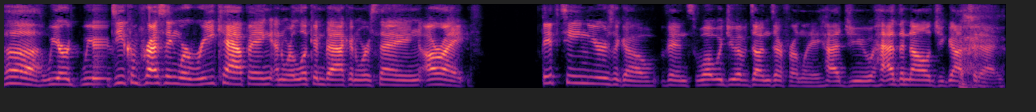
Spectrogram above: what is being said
uh, we are we are decompressing, we're recapping, and we're looking back and we're saying, all right, 15 years ago, Vince, what would you have done differently had you had the knowledge you got today?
